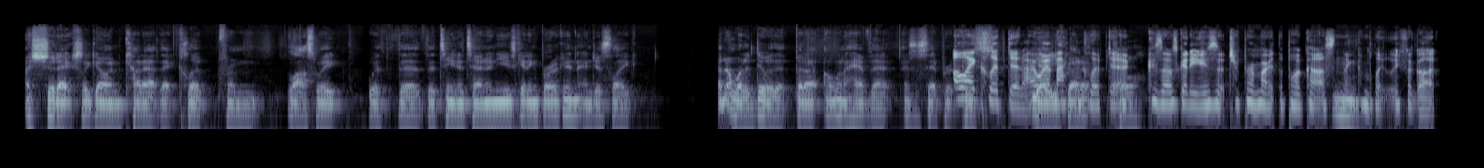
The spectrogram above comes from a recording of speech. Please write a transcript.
I should actually go and cut out that clip from last week with the the Tina Turner news getting broken and just like I don't know what to do with it, but I, I want to have that as a separate. Oh, I clipped it. I Yeah, went back and it? clipped it Cool. because I was going to use it to promote the podcast and then Mm. completely forgot.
